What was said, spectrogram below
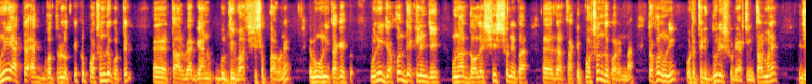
উনি একটা এক ভদ্রলোককে খুব পছন্দ করতেন তার জ্ঞান বুদ্ধি বা সেসব কারণে এবং উনি তাকে উনি যখন দেখলেন যে ওনার দলের শীর্ষ নেতা তাকে পছন্দ করেন না তখন উনি ওটা থেকে দূরে সরে আসলেন। তার মানে যে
